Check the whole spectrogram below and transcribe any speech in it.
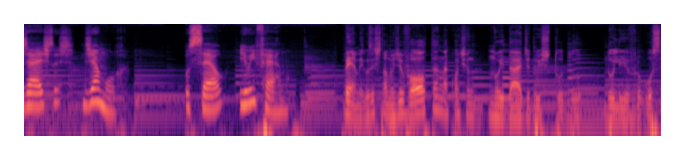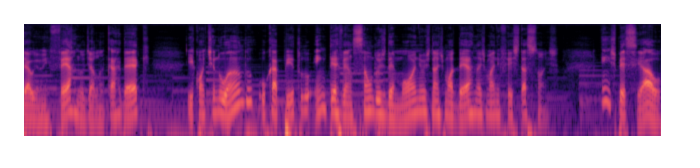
Gestos de amor. O céu e o inferno. Bem, amigos, estamos de volta na continuidade do estudo do livro O Céu e o Inferno de Allan Kardec e continuando o capítulo Intervenção dos Demônios nas Modernas Manifestações. Em especial,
